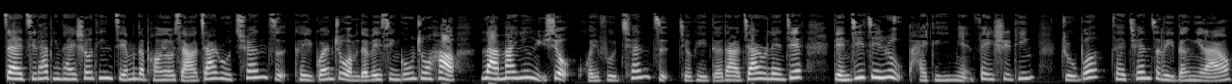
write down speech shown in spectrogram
在其他平台收听节目的朋友，想要加入圈子，可以关注我们的微信公众号“辣妈英语秀”，回复“圈子”就可以得到加入链接，点击进入，还可以免费试听。主播在圈子里等你来哦。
